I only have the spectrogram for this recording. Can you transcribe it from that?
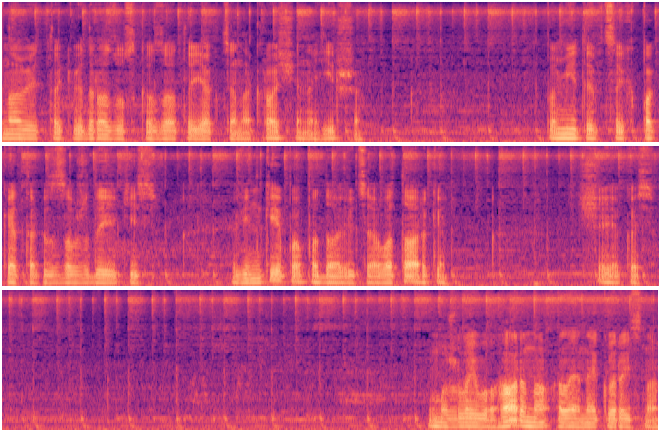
Навіть так відразу сказати, як це на краще, на гірше. Помітив в цих пакетах завжди якісь вінки попадаються, аватарки, ще якась. Можливо, гарно, але не корисна,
